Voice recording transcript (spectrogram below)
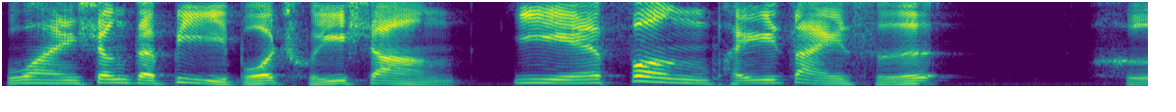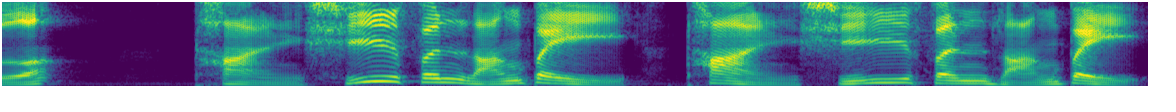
晚生的碧帛垂上，也奉陪在此。和叹十分狼狈，叹十分狼狈。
